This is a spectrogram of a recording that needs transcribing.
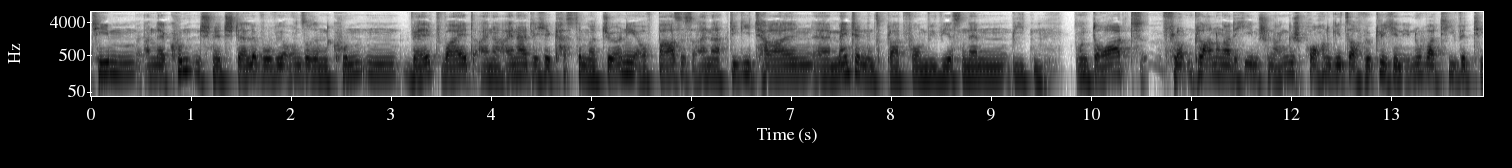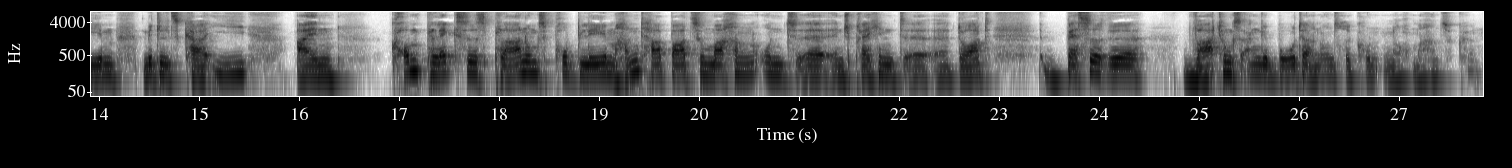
Themen an der Kundenschnittstelle, wo wir unseren Kunden weltweit eine einheitliche Customer Journey auf Basis einer digitalen äh, Maintenance-Plattform, wie wir es nennen, bieten. Und dort, Flottenplanung hatte ich eben schon angesprochen, geht es auch wirklich in innovative Themen mittels KI ein komplexes Planungsproblem handhabbar zu machen und äh, entsprechend äh, dort bessere Wartungsangebote an unsere Kunden noch machen zu können.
